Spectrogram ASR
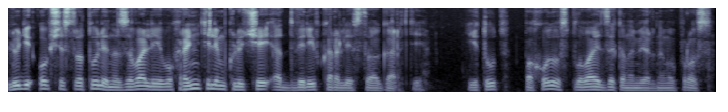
Люди общества Тули называли его хранителем ключей от двери в королевство Агартии. И тут, по ходу всплывает закономерный вопрос:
